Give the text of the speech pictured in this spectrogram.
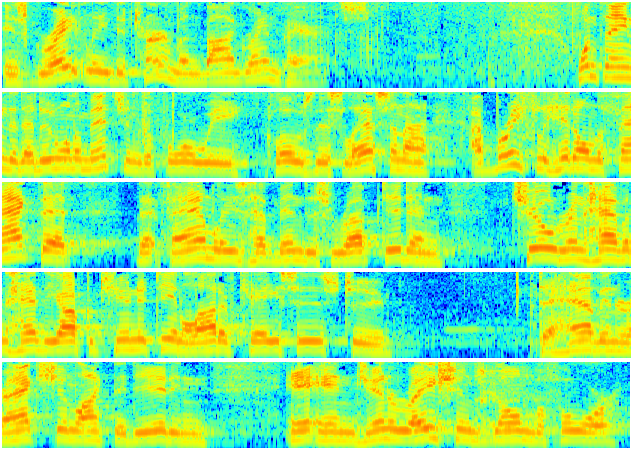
is greatly determined by grandparents. One thing that I do want to mention before we close this lesson, I, I briefly hit on the fact that, that families have been disrupted and children haven't had the opportunity in a lot of cases to, to have interaction like they did in, in generations gone before.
